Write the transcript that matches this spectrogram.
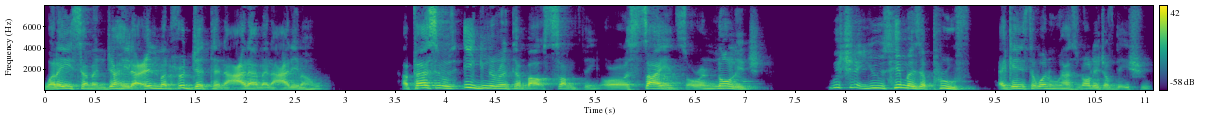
وليس من جهل علما حجة على من علمه. A person who's ignorant about something or a science or a knowledge, we shouldn't use him as a proof against the one who has knowledge of the issue.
